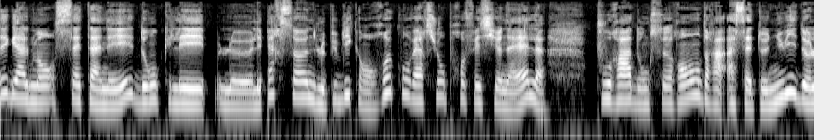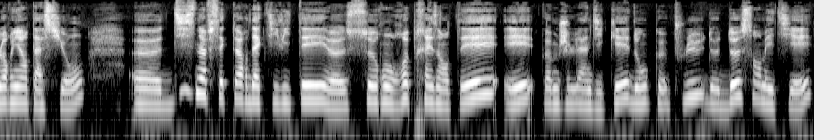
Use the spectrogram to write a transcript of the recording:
également cette année, donc les, les personnes, le public en reconversion professionnelle pourra donc se rendre à cette nuit de l'orientation. Euh, 19 secteurs d'activité euh, seront représentés et, comme je l'indiquais, donc plus de 200 métiers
